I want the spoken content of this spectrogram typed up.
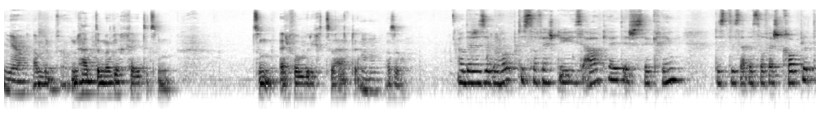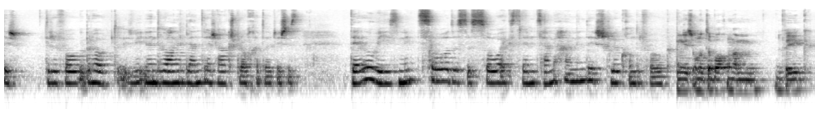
ja, Aber Fall. wir haben Möglichkeiten, zum, zum erfolgreich zu werden. Mhm. Also, Oder dass überhaupt das so fest in uns angelegt ist, seit Kind, dass das eben so fest gekoppelt ist, der Erfolg überhaupt. Wie- Wenn du andere Länder hast angesprochen dort ist es teilweise nicht so, dass das so extrem zusammenhängend ist, Glück und Erfolg. Eigentlich ununterbrochen am Weg.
